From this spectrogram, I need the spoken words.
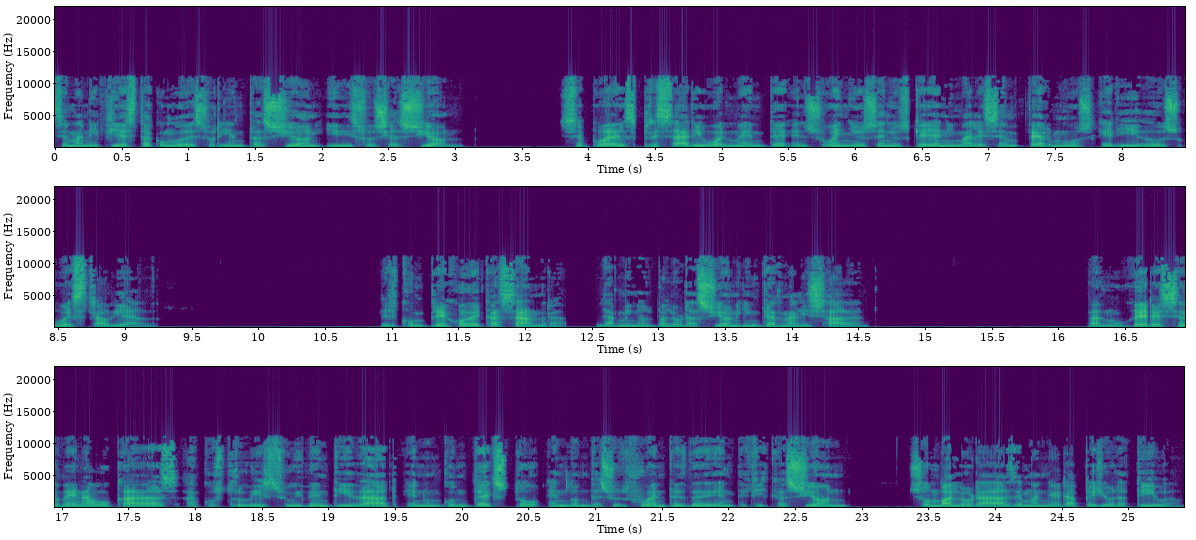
se manifiesta como desorientación y disociación. Se puede expresar igualmente en sueños en los que hay animales enfermos, heridos o extraviados. El complejo de Cassandra, la minusvaloración internalizada. Las mujeres se ven abocadas a construir su identidad en un contexto en donde sus fuentes de identificación son valoradas de manera peyorativa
